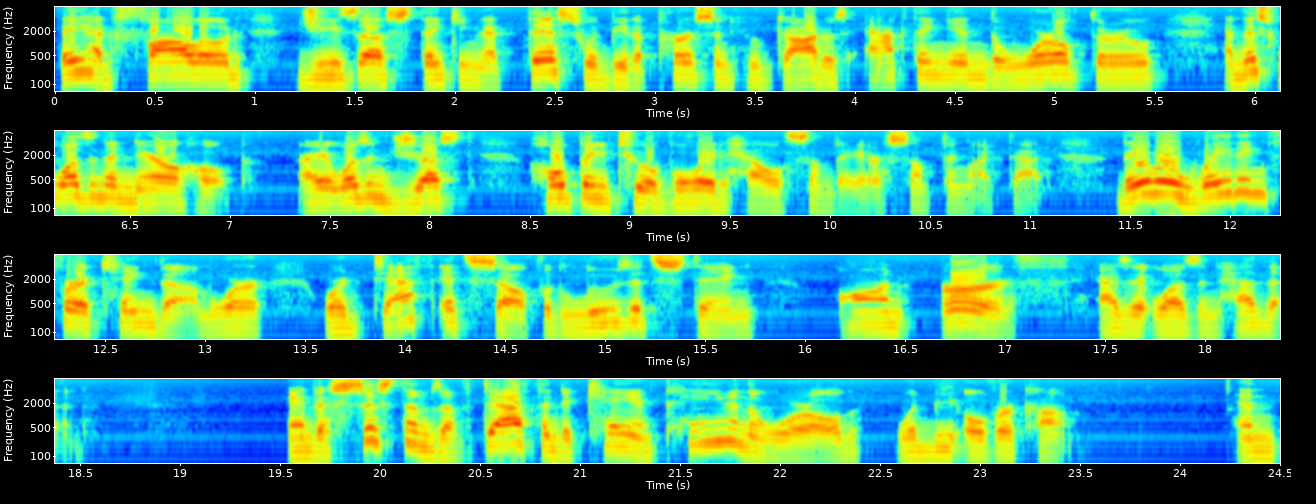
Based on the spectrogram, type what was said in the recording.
They had followed Jesus thinking that this would be the person who God was acting in the world through, and this wasn't a narrow hope, right? It wasn't just hoping to avoid hell someday or something like that. They were waiting for a kingdom where, where death itself would lose its sting on earth as it was in heaven. And the systems of death and decay and pain in the world would be overcome. And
